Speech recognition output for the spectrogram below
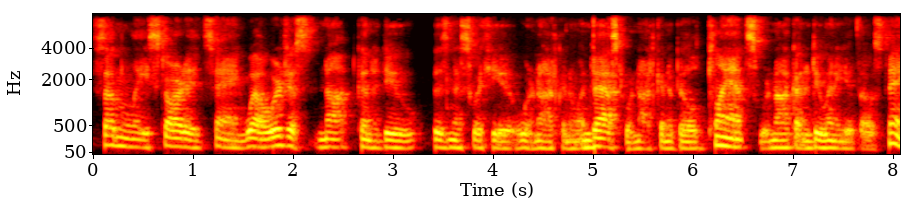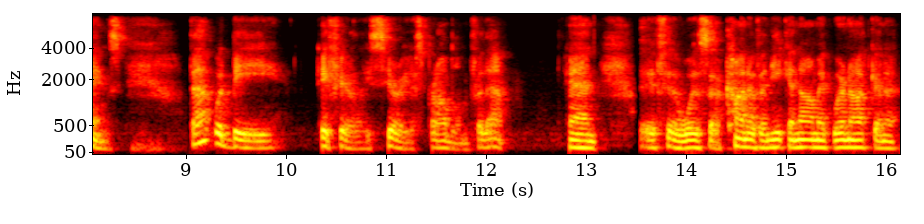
suddenly started saying, well, we're just not going to do business with you. We're not going to invest. We're not going to build plants. We're not going to do any of those things. That would be a fairly serious problem for them. And if it was a kind of an economic, we're not going to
